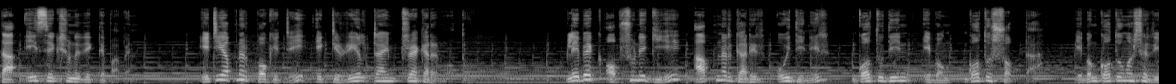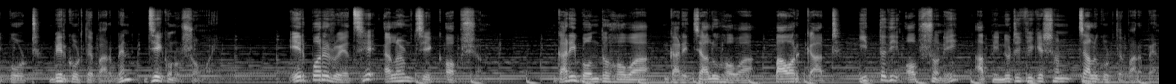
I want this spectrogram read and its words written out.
তা এই সেকশনে দেখতে পাবেন। এটি আপনার পকেটে একটি রিয়েল টাইম ট্র্যাকারের মতো। প্লেব্যাক অপশনে গিয়ে আপনার গাড়ির ওই দিনের, গত দিন এবং গত সপ্তাহ এবং গত মাসের রিপোর্ট বের করতে পারবেন যে কোনো সময়। এরপরে রয়েছে অ্যালার্ম চেক অপশন। গাড়ি বন্ধ হওয়া, গাড়ি চালু হওয়া, পাওয়ার কাট ইত্যাদি অপশনে আপনি নোটিফিকেশন চালু করতে পারবেন।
